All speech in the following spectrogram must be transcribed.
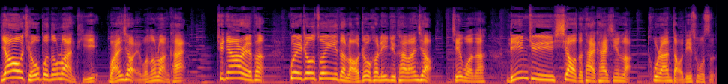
要求不能乱提，玩笑也不能乱开。去年二月份，贵州遵义的老周和邻居开玩笑，结果呢，邻居笑得太开心了，突然倒地猝死。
